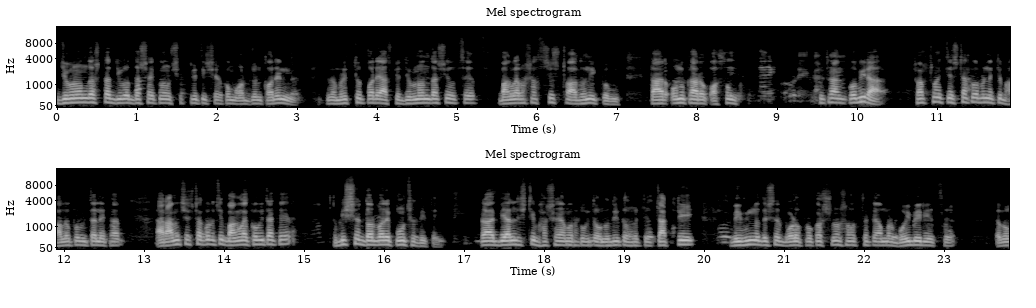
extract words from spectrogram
জীবনানন্দ দাস তার জীবদ্দশায় কোনো স্বীকৃতি সেরকম অর্জন করেননি। কিন্তু মৃত্যুর পরে আজকে জীবনানন্দ দাসই হচ্ছে বাংলা ভাষার শ্রেষ্ঠ আধুনিক কবি। তার অনুকারক অসংখ্য। সুতরাং কবিরা সবসময় চেষ্টা করবেন একটি ভালো কবিতা লেখার। আর আমি চেষ্টা করেছি বাংলা কবিতাকে বিশ্বের দরবারে পৌঁছে দিতে। প্রায় বিয়াল্লিশটি ভাষায় আমার কবিতা অনুদিত হয়েছে। চারটি বিভিন্ন দেশের বড় প্রকাশনা সংস্থাতে আমার বই বেরিয়েছে এবং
